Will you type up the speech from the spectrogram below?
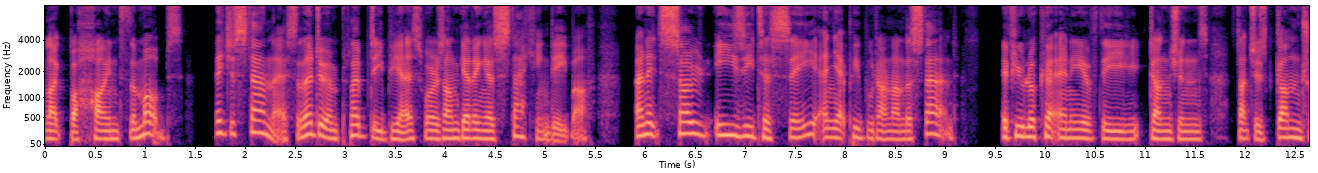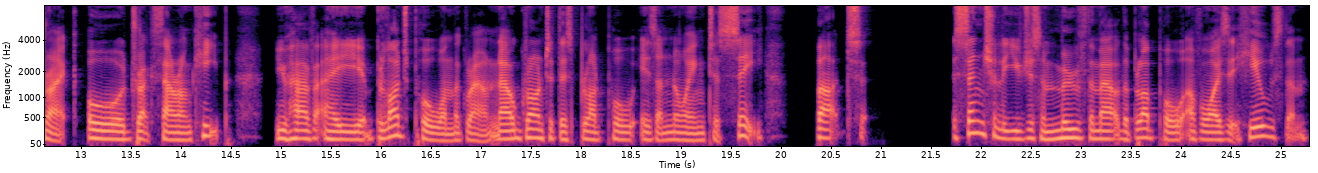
like behind the mobs. They just stand there, so they're doing pleb DPS, whereas I'm getting a stacking debuff. And it's so easy to see, and yet people don't understand. If you look at any of the dungeons, such as Gundrak or Drak-Tharon Keep, you have a blood pool on the ground. Now, granted, this blood pool is annoying to see, but essentially you just move them out of the blood pool, otherwise, it heals them.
